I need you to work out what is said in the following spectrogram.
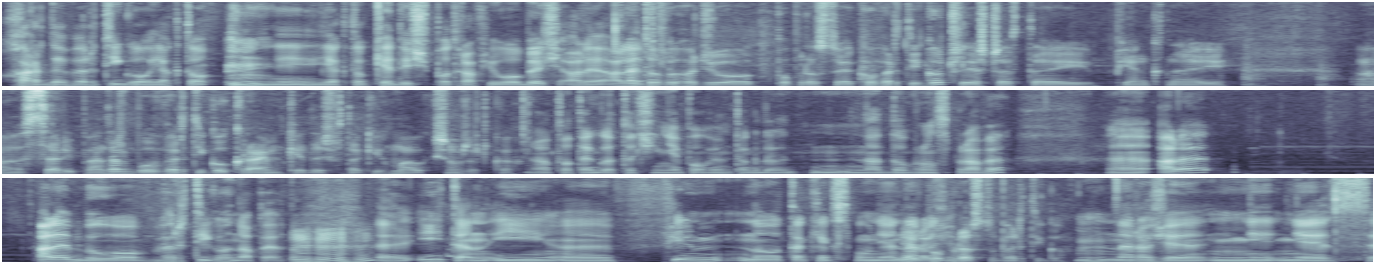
harde vertigo, jak to, jak to kiedyś potrafiło być, ale... ale A to wychodziło po prostu jako vertigo, czy jeszcze w tej pięknej z serii. Pamiętasz, było Vertigo Crime kiedyś w takich małych książeczkach. A to tego to ci nie powiem tak do, na dobrą sprawę, e, ale ale było Vertigo na pewno. Mm -hmm. I ten, i e, film, no tak jak wspomniałem, na razie, po prostu Vertigo. Mhm, na razie nie, nie, jest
